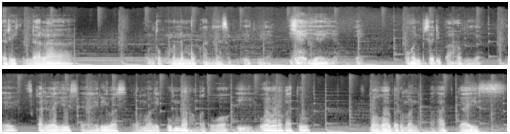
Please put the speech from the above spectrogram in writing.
dari kendala untuk menemukannya seperti itu ya. Iya iya iya. Oke. Mohon bisa dipahami ya. Oke. Sekali lagi saya akhiri wassalamualaikum warahmatullahi wabarakatuh. Semoga bermanfaat guys.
